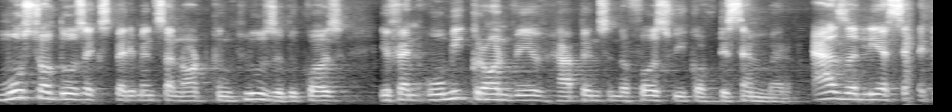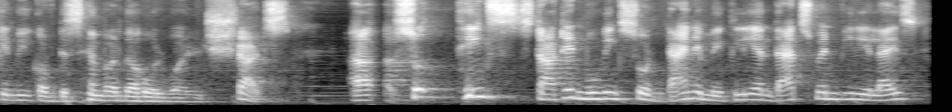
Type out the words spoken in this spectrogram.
most of those experiments are not conclusive because if an Omicron wave happens in the first week of December, as early as second week of December, the whole world shuts. Uh, so things started moving so dynamically, and that's when we realized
